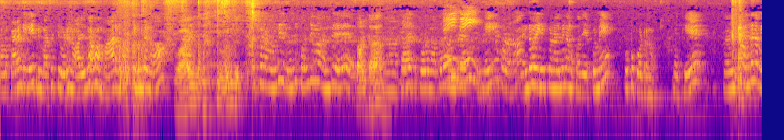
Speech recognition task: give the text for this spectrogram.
நம்ம கரண்டிலே இப்படி மசிச்சு விடணும். அல்வாவா மாறணும் கிண்டணும். வாய் எச்சி ஊறுது. இப்போ நம்ம வந்து இதுல வந்து கொஞ்சமா வந்து சால்ட்டா சால்ட் போடணும். அப்பதான் வந்து நெய்யும் போடணும். எந்த ஒரு இனிப்பு பண்ணாலுமே நம்ம கொஞ்சம் எப்பவுமே உப்பு போட்டுறணும். ஓகே. இப்போ வந்து நம்ம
